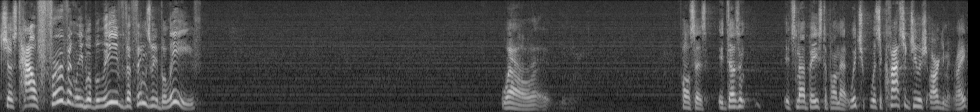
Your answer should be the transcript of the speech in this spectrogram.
just how fervently we believe the things we believe, well, uh, Paul says it doesn't, it's not based upon that, which was a classic Jewish argument, right?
